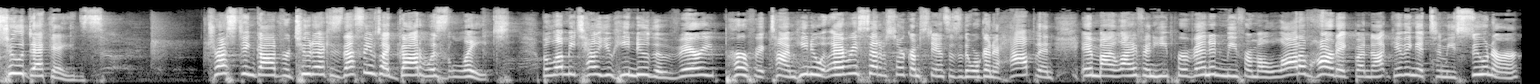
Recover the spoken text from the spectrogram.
two decades. Trusting God for two decades, that seems like God was late. But let me tell you, he knew the very perfect time. He knew every set of circumstances that were going to happen in my life, and he prevented me from a lot of heartache by not giving it to me sooner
